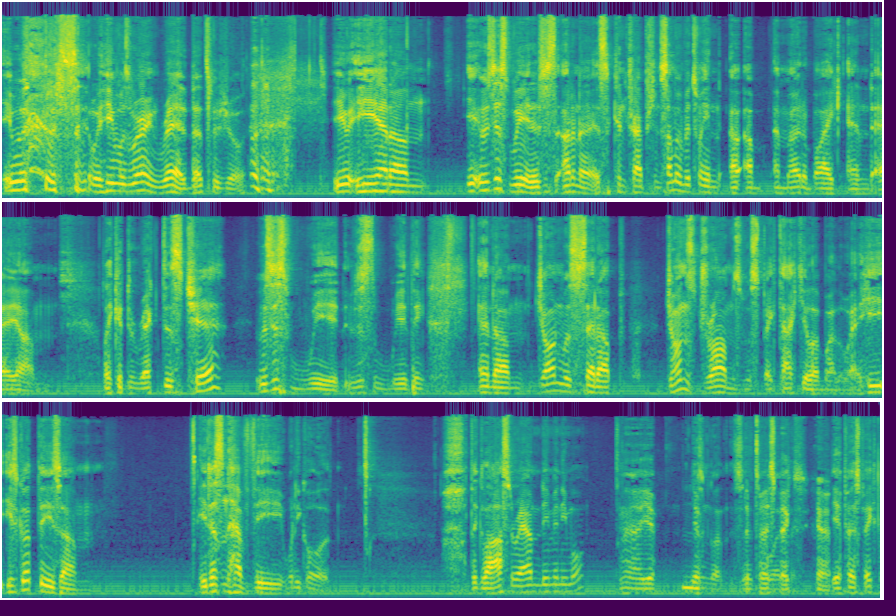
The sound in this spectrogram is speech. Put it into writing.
It was he was wearing red, that's for sure. he he had um it was just weird. It's just I don't know. It's a contraption somewhere between a, a, a motorbike and a um like a director's chair. It was just weird. It was just a weird thing. And um John was set up. John's drums were spectacular, by the way. He he's got these um he doesn't have the what do you call it the glass around him anymore. Uh, yeah. He hasn't got The perspex, yeah. yeah, perspex,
